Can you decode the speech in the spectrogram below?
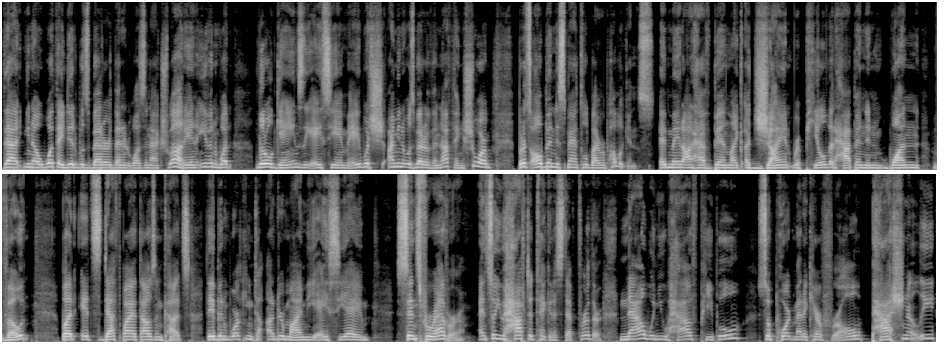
that, you know, what they did was better than it was in actuality. And even what little gains the ACA made, which, I mean, it was better than nothing, sure, but it's all been dismantled by Republicans. It may not have been like a giant repeal that happened in one vote, but it's death by a thousand cuts. They've been working to undermine the ACA since forever. And so you have to take it a step further. Now, when you have people support Medicare for all passionately,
